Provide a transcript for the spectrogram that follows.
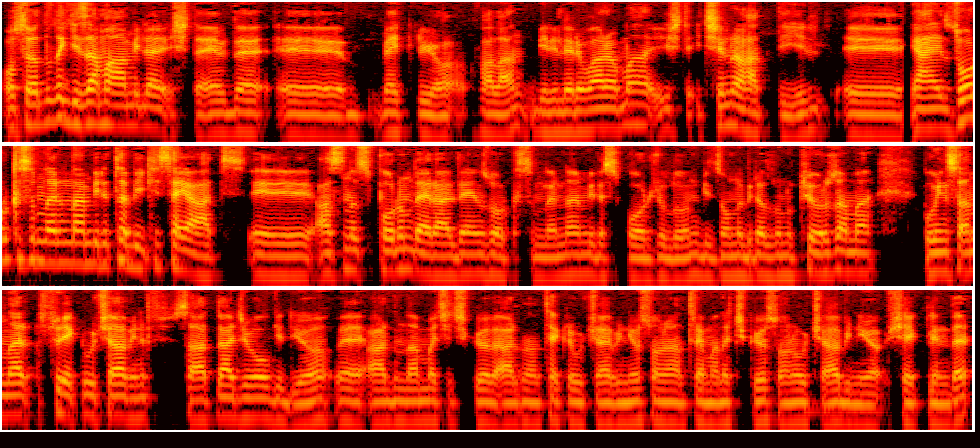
O sırada da Gizem hamile işte evde e, bekliyor falan. Birileri var ama işte için rahat değil. E, yani zor kısımlarından biri tabii ki seyahat. E, aslında sporun da herhalde en zor kısımlarından biri sporculuğun. Biz onu biraz unutuyoruz ama bu insanlar sürekli uçağa binip saatlerce yol gidiyor ve ardından maça çıkıyor ve ardından tekrar uçağa biniyor. Sonra antrenmana çıkıyor, sonra uçağa biniyor şeklinde.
